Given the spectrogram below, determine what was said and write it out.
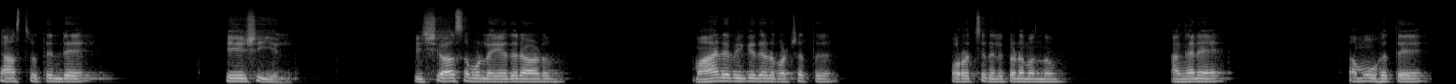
ശാസ്ത്രത്തിന്റെ ശേഷിയിൽ വിശ്വാസമുള്ള ഏതൊരാളും മാനവികതയുടെ പക്ഷത്ത് ഉറച്ചു നിൽക്കണമെന്നും അങ്ങനെ സമൂഹത്തെ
